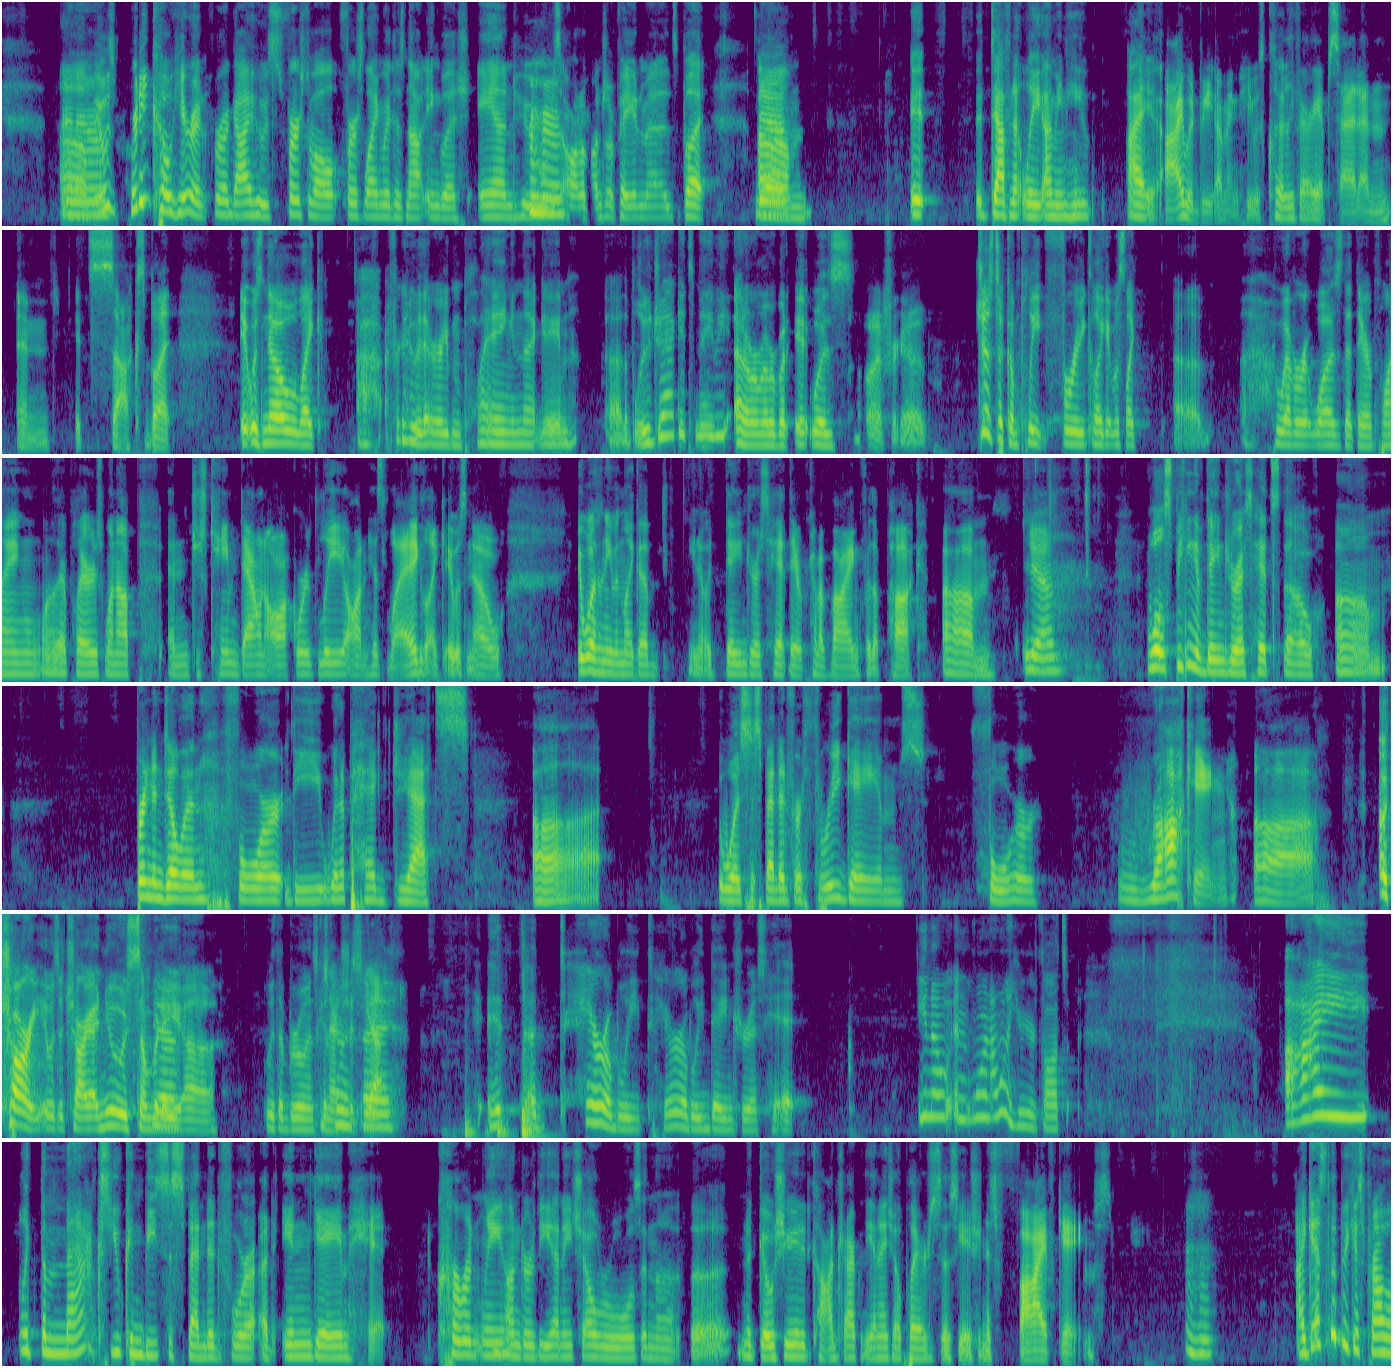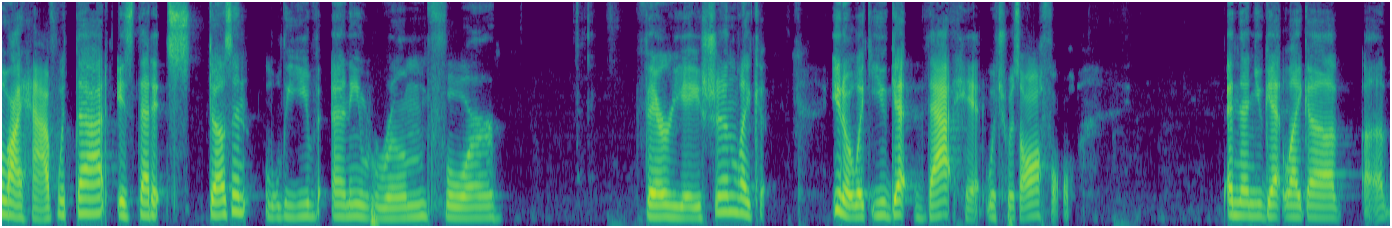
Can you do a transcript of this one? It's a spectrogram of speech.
Um, it was pretty coherent for a guy whose first of all first language is not English and who was on a bunch of pain meds, but Yeah. um, it, it definitely. I mean, he I I would be. I mean, he was clearly very upset, and and it sucks. But it was no like uh, I forget who they were even playing in that game. Uh, the Blue Jackets, maybe I don't remember, but it was oh, I forget. just a complete freak. Like it was like uh, whoever it was that they were playing. One of their players went up and just came down awkwardly on his leg. Like it was no, it wasn't even like a you know a dangerous hit. They were kind of vying for the puck. Um, Yeah. well, speaking of dangerous hits, though, um, Brendan Dillon for the Winnipeg Jets uh, was suspended for three games for rocking uh, Acciari. It was Acciari. I knew it was somebody uh, with a Bruins connection. Yeah, hit a terribly, terribly dangerous hit. You know, and Lauren, I want to hear your thoughts. I like the max you can be suspended for an in-game hit currently Mhm. under the NHL rules and the the negotiated contract with the NHL Players Association is five games. Mhm. I guess the biggest problem I have with that is that it doesn't leave any room for variation. Like, you know, like you get that hit, which was awful, and then you get like a, a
